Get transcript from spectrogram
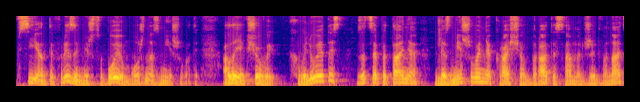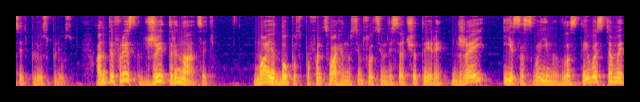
всі антифризи між собою можна змішувати. Але якщо ви хвилюєтесь за це питання, для змішування краще обирати саме G12. Антифриз G13 має допуск по Volkswagen 774J і за своїми властивостями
